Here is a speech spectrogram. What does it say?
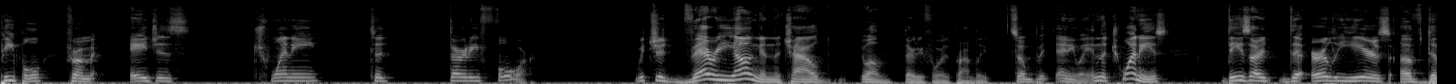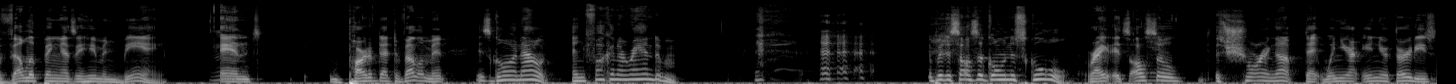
people from ages twenty to thirty-four, which are very young in the child. Well, thirty-four is probably so. But anyway, in the twenties, these are the early years of developing as a human being mm. and part of that development is going out and fucking a random but it's also going to school right it's also shoring up that when you're in your 30s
